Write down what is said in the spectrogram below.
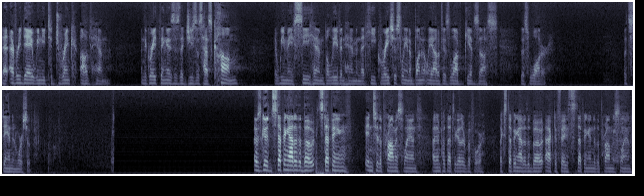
That every day we need to drink of him. And the great thing is, is that Jesus has come that we may see him, believe in him, and that he graciously and abundantly out of his love gives us this water. Let's stand and worship. That was good. Stepping out of the boat, stepping into the promised land. I didn't put that together before. Like stepping out of the boat, act of faith, stepping into the promised land.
